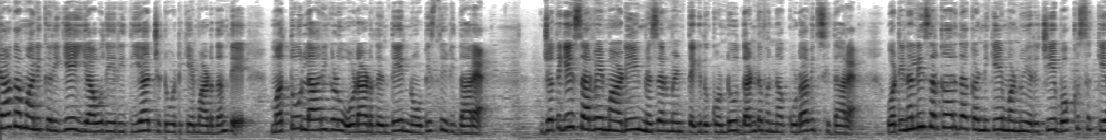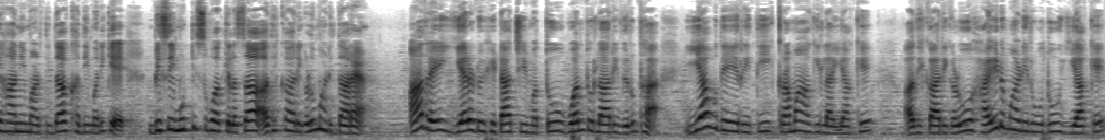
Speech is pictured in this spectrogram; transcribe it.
ಜಾಗ ಮಾಲೀಕರಿಗೆ ಯಾವುದೇ ರೀತಿಯ ಚಟುವಟಿಕೆ ಮಾಡದಂತೆ ಮತ್ತು ಲಾರಿಗಳು ಓಡಾಡದಂತೆ ನೋಟಿಸ್ ನೀಡಿದ್ದಾರೆ. ಜೊತೆಗೆ ಸರ್ವೆ ಮಾಡಿ ಮೆಸರ್ಮೆಂಟ್ ತೆಗೆದುಕೊಂಡು ದಂಡವನ್ನು ಕೂಡ ವಿಧಿಸಿದ್ದಾರೆ. ಒಟ್ಟಿನಲ್ಲಿ ಸರ್ಕಾರದ ಕಣ್ಣಿಗೆ ಮಣ್ಣು ಎರಚಿ ಬೊಕ್ಕಸಕ್ಕೆ ಹಾನಿ ಮಾಡುತ್ತಿದ್ದ ಖದೀಮರಿಗೆ ಬಿಸಿ ಮುಟ್ಟಿಸುವ ಕೆಲಸ ಅಧಿಕಾರಿಗಳು ಮಾಡಿದ್ದಾರೆ. ಆದರೆ ಎರಡು ಹಿಟಾಚಿ ಮತ್ತು ಒಂದು ಲಾರಿ ವಿರುದ್ಧ ಯಾವುದೇ ರೀತಿ ಕ್ರಮ ಆಗಿಲ್ಲ ಯಾಕೆ? ಅಧಿಕಾರಿಗಳು ಹೈಡ್ ಮಾಡಿರುವುದು ಯಾಕೆ?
